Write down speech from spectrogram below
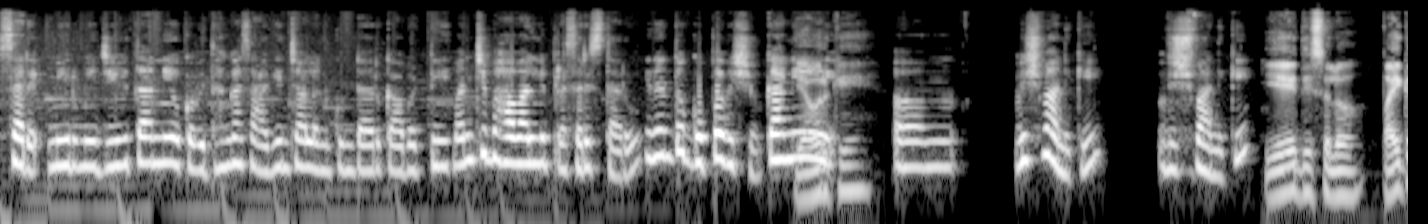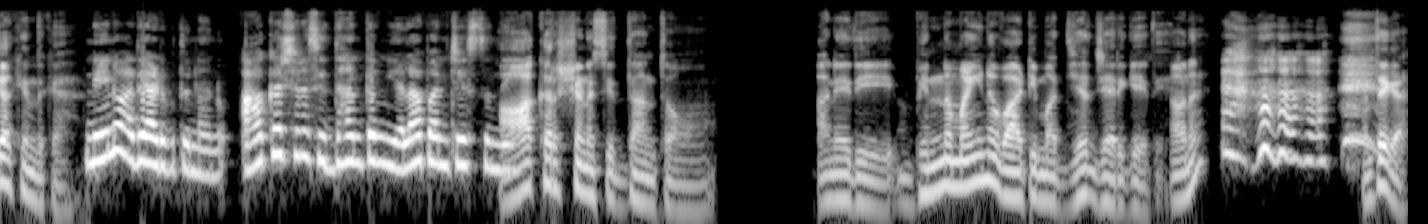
సరే మీరు మీ జీవితాన్ని ఒక విధంగా సాగించాలనుకుంటారు కాబట్టి మంచి భావాల్ని ప్రసరిస్తారు. ఇదెంతో గొప్ప విషయం. కానీ విశ్వానికి విశ్వానికి. ఏ దిశలో? పైగా కిందకా? నేను అదే అడుగుతున్నాను. ఆకర్షణ సిద్ధాంతం ఎలా పనిచేస్తుంది? ఆకర్షణ సిద్ధాంతం అనేది భిన్నమైన వాటి మధ్య జరిగేది. అవునా? అంతేగా?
